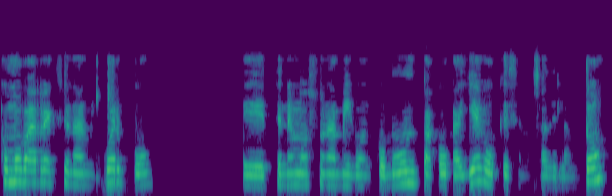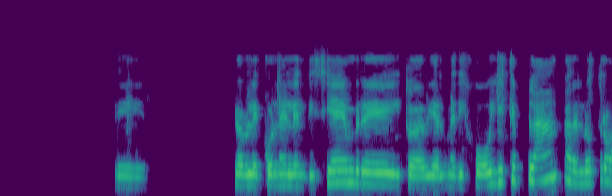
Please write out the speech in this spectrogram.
¿Cómo va a reaccionar mi cuerpo? Eh, tenemos un amigo en común, Paco Gallego, que se nos adelantó. Eh, yo hablé con él en diciembre y todavía él me dijo, oye, ¿qué plan para el otro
